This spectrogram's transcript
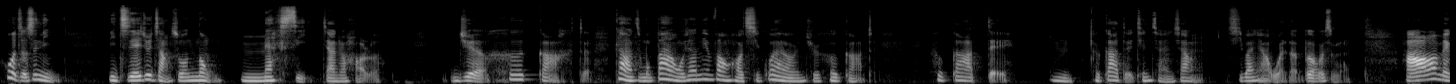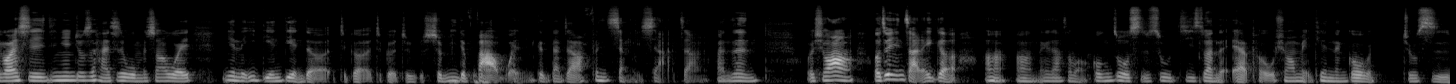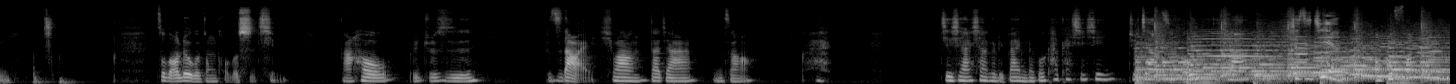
或者是你你直接就讲说 no maxi 这样就好了。就 regard，看怎么办？我现在念法文好奇怪哦。你觉得 regard，regard。嗯，可 God 听起来很像西班牙文了，不知道为什么。好，没关系，今天就是还是我们稍微念了一点点的这个这个这个神秘的法文，跟大家分享一下。这样，反正我希望我最近找了一个嗯嗯那个叫什么工作时数计算的 App，我希望每天能够就是做到六个钟头的事情。然后就是不知道哎，希望大家你知道。接下来下个礼拜你能够开开心心，就这样子哦，大家下次见，我会放。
